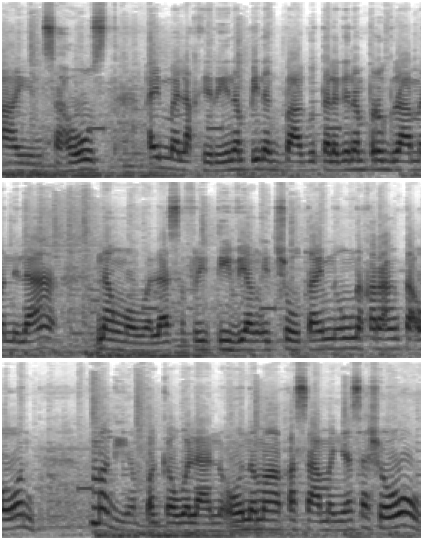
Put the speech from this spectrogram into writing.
Ayon sa host, ay malaki rin ang pinagbago talaga ng programa nila nang mawala sa Free TV ang It's Showtime noong nakaraang taon. Maging ang pagkawala noon ng mga kasama niya sa show.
